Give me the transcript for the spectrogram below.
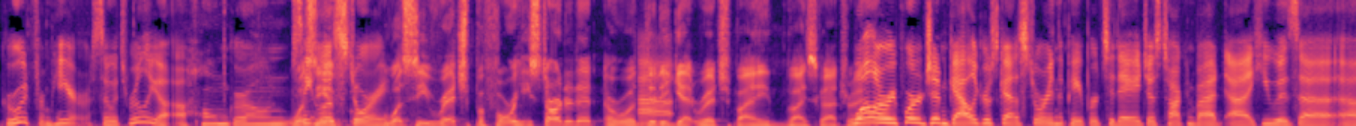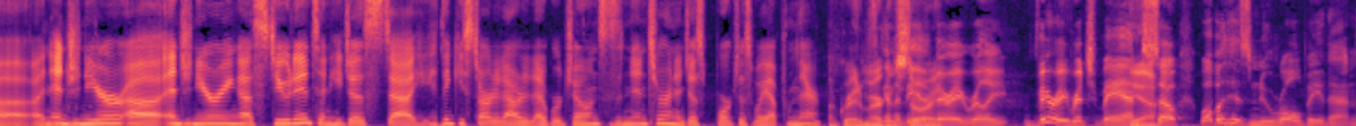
grew it from here. So it's really a, a homegrown St. Louis a- story. Uh, Was he rich before he started it, or wa- did he get rich by by Scottrade? Well, our reporter Jim Gallagher's got a story in the paper today, just talking about uh, he was uh, uh, an engineer, uh, engineering uh, student, and he just uh, I think he started out at Edward Jones as an intern and just worked his way up from there. a great It's American going to be story. a very, really, very rich man. Yeah. So, what will his new role be then?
